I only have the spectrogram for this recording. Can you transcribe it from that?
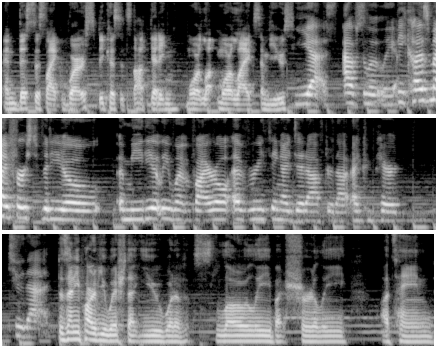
and this is like worse because it's not getting more li- more likes and views? Yes, absolutely. Because my first video immediately went viral, everything I did after that I compared to that. Does any part of you wish that you would have slowly but surely attained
